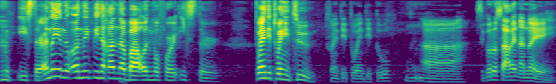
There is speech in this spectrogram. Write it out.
Easter? Ano yung, ano yung pinaka nabaon mo for Easter 2022? 2022. Ah, siguro sa akin ano eh,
